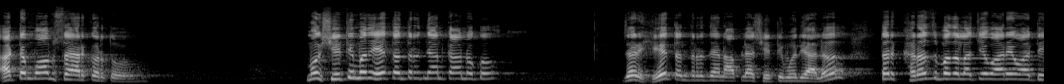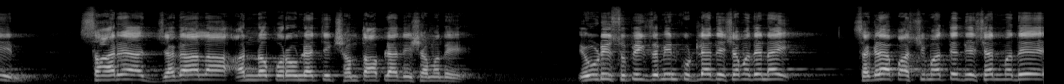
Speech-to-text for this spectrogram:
ॲटम बॉम्ब्स तयार करतो. मग शेतीमध्ये हे तंत्रज्ञान का नको? जर हे तंत्रज्ञान आपल्या शेतीमध्ये आलं तर खरंच बदलाचे वारे वाहतील. साऱ्या जगाला अन्न पुरवण्याची क्षमता आपल्या देशामध्ये. एवढी सुपीक जमीन कुठल्या देशामध्ये नाही? सगळ्या पाश्चिमात्य देशांमध्ये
